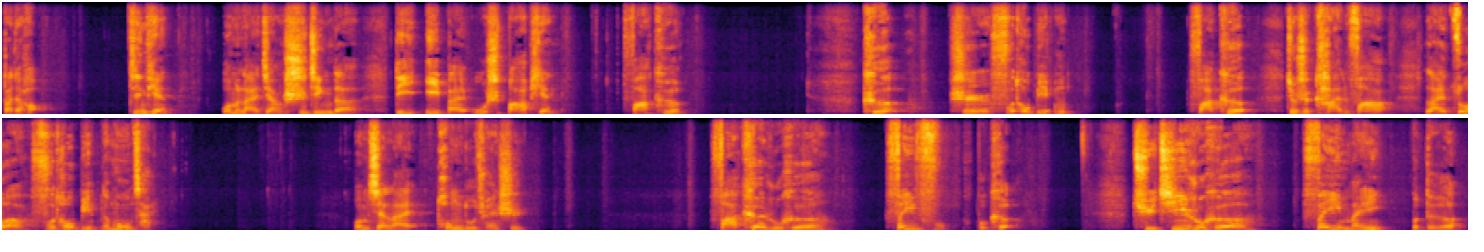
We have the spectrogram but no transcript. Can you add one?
大家好，今天我们来讲《诗经》的第一百五十八篇《伐柯》。柯是斧头柄，伐柯就是砍伐来做斧头柄的木材。我们先来通读全诗：伐柯如何？非斧不可。娶妻如何？非媒不得。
